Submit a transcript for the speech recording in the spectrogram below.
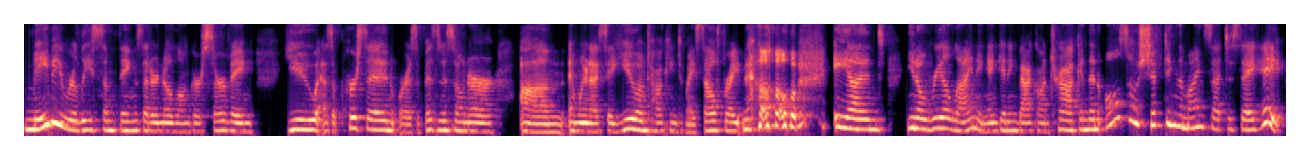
maybe release some things that are no longer serving you as a person or as a business owner. Um, and when I say you, I'm talking to myself right now. and, you know, realigning and getting back on track. And then also shifting the mindset to say, hey,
